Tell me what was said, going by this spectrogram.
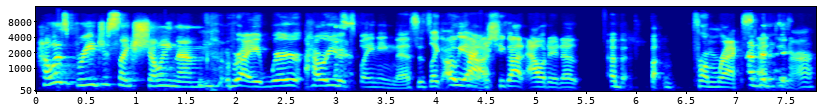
how is Bree just like showing them right. Where how are you explaining this? It's like, oh yeah, Right. she got outed a, a, from Rex At at, the di- dinner.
